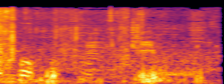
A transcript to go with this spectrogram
フフフフ。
